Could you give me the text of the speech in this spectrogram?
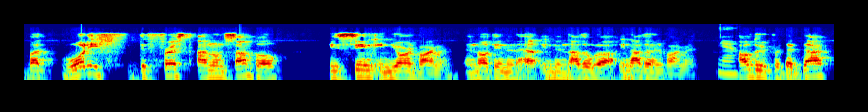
But what if the first unknown sample is seen in your environment and not in an, in another in other environment. Yeah. How do you protect that?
